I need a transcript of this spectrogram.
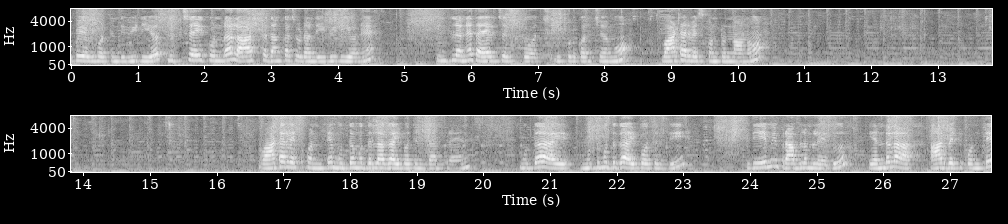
ఉపయోగపడుతుంది వీడియో. స్లిప్ చేయకుండా లాస్ట్ దాకా చూడండి ఈ వీడియోనే. ఇంట్లోనే తయారు చేసుకోవచ్చు. ఇప్పుడు కొంచెము వాటర్ వేసుకుంటున్నాను. వాటర్ వేసుకుంటే ముద్ద ముద్దలాగా అయిపోతుంది దాని ఫ్రెండ్స్ ముద్ద ముద్దు ముద్దుగా అయిపోతుంది. ఇది ఏమీ ప్రాబ్లం లేదు. ఎండల ఆరబెట్టుకుంటే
